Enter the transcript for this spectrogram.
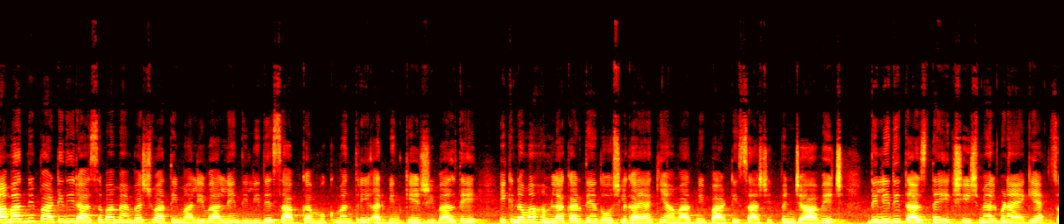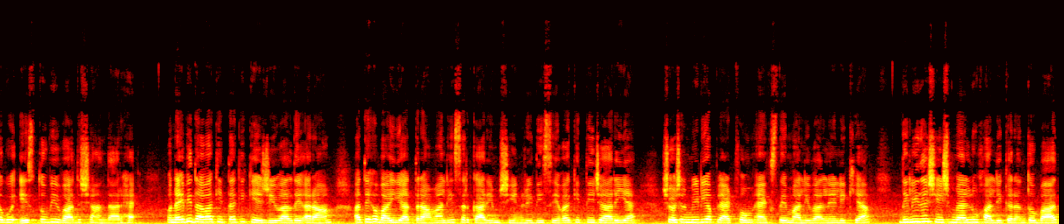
ਆਮ ਆਦਮੀ ਪਾਰਟੀ ਦੀ ਰਾਜ ਸਭਾ ਮੈਂਬਰ ਸ਼ਵਾਤੀ ਮਾਲੀਵਾਲ ਨੇ ਦਿੱਲੀ ਦੇ ਸਾਬਕਾ ਮੁੱਖ ਮੰਤਰੀ ਅਰਵਿੰਦ ਕੇਜਰੀਵਾਲ ਤੇ ਇੱਕ ਨਵਾਂ ਹਮਲਾ ਕਰਦਿਆਂ ਦੋਸ਼ ਲਗਾਇਆ ਕਿ ਆਮ ਆਦਮੀ ਪਾਰਟੀ ਸ਼ਾਸਿਤ ਪੰਜਾਬ ਵਿੱਚ ਦਿੱਲੀ ਦੀ ਤਰਜ਼ ਤੇ ਇੱਕ ਸ਼ੀਸ਼ ਮਹਿਲ ਬਣਾਇਆ ਗਿਆ ਸਗੋਂ ਇਸ ਤੋਂ ਵੀ ਵੱਧ ਸ਼ਾਨਦਾਰ ਹੈ। ਉਹਨਾਂ ਇਹ ਵੀ ਦਾਅਵਾ ਕੀਤਾ ਕਿ ਕੇਜਰੀਵਾਲ ਦੇ ਆਰਾਮ ਅਤੇ ਹਵਾਈ ਯਾਤਰਾਵਾਂ ਲਈ ਸਰਕਾਰੀ ਮਸ਼ੀਨਰੀ ਦੀ ਸੇਵਾ ਕੀਤੀ ਜਾ ਰਹੀ ਹੈ। ਸੋਸ਼ਲ ਮੀਡੀਆ ਪਲੇਟਫਾਰਮ ਐਕਸ ਤੇ ਮਾਲੀਵਾਲ ਨੇ ਲਿਖਿਆ, ਦਿੱਲੀ ਦੇ ਸ਼ੀਸ਼ ਮਹਿਲ ਨੂੰ ਖਾਲੀ ਕਰਨ ਤੋਂ ਬਾਅਦ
